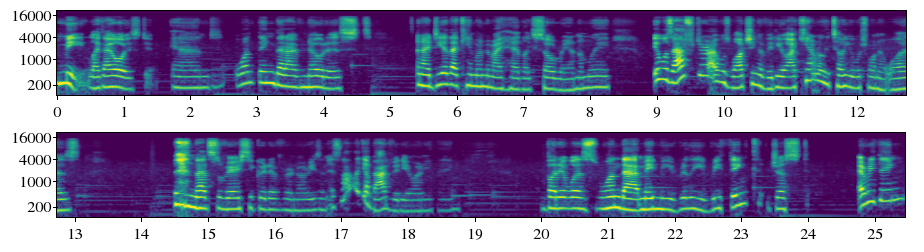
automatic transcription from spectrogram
me like I always do. And one thing that I've noticed, an idea that came into my head like so randomly, it was after I was watching a video. I can't really tell you which one it was. And that's very secretive for no reason. It's not like a bad video or anything but it was one that made me really rethink just everything.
